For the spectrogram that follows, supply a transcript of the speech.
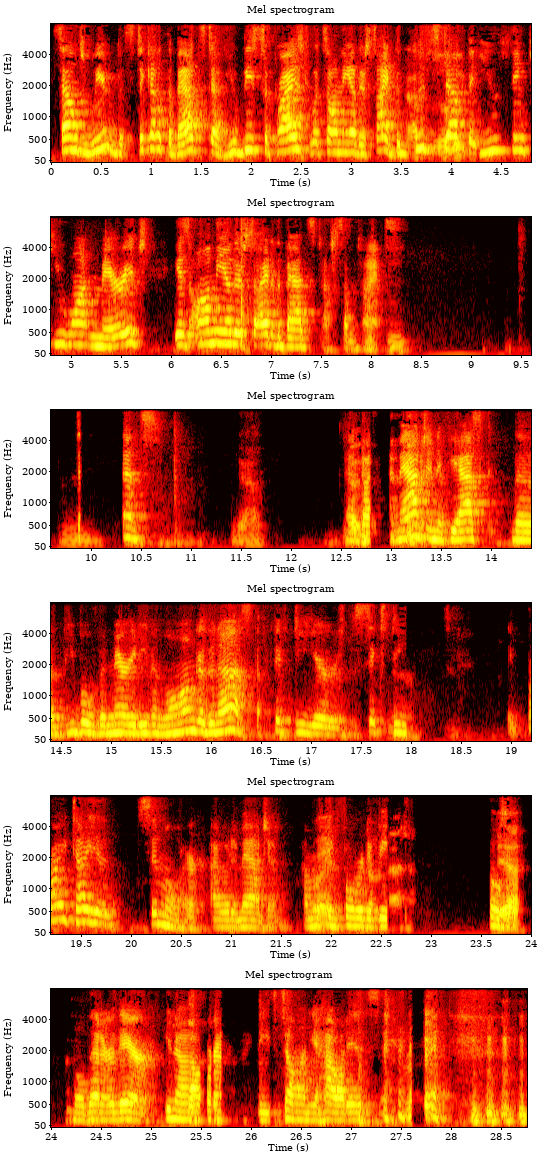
sounds weird, but stick out the bad stuff. You'd be surprised what's on the other side. The Absolutely. good stuff that you think you want in marriage is on the other side of the bad stuff sometimes. Mm-hmm. Sense. Yeah. but imagine if you ask the people who've been married even longer than us, the 50 years, the 60, yeah they probably tell you similar, I would imagine. I'm right. looking forward to being those yeah. people that are there, you know, he's telling you how it is. right.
